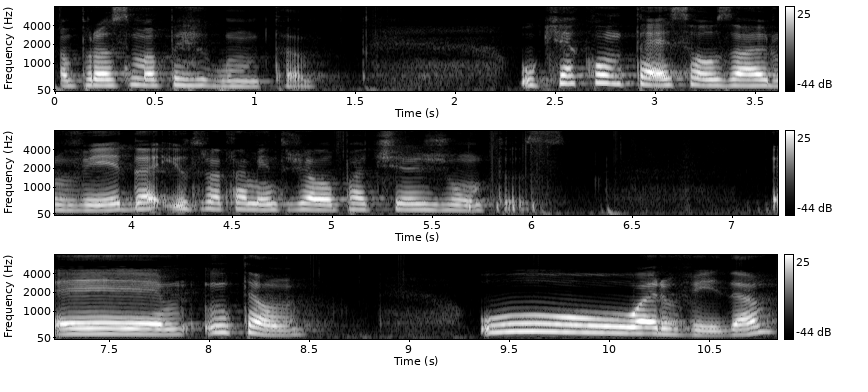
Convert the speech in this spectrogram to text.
A próxima pergunta. O que acontece ao usar Ayurveda e o tratamento de alopatia juntas? É, então, o Ayurveda,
